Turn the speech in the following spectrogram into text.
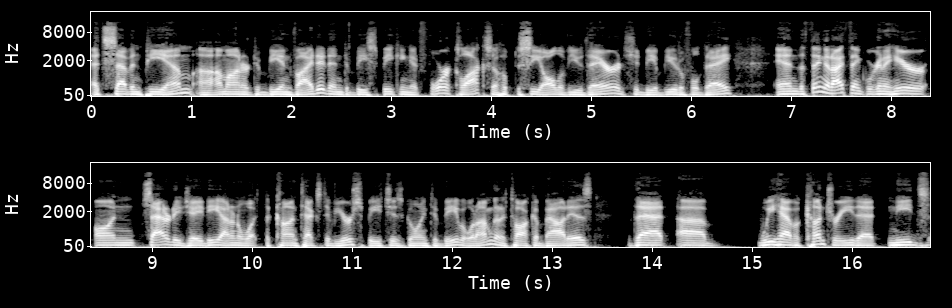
at 7 p.m. Uh, I'm honored to be invited and to be speaking at 4 o'clock, so hope to see all of you there. It should be a beautiful day. And the thing that I think we're going to hear on Saturday, JD, I don't know what the context of your speech is going to be, but what I'm going to talk about is that. Uh, we have a country that needs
